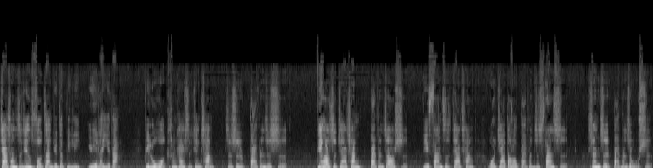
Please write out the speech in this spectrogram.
加仓资金所占据的比例越来越大。比如我刚开始建仓只是百分之十，第二次加仓百分之二十，第三次加仓我加到了百分之三十，甚至百分之五十，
